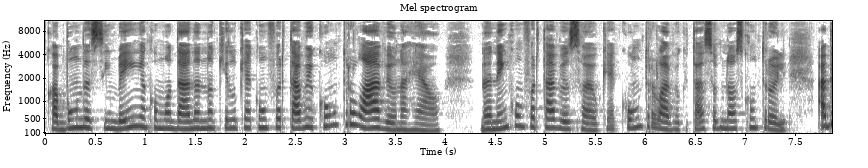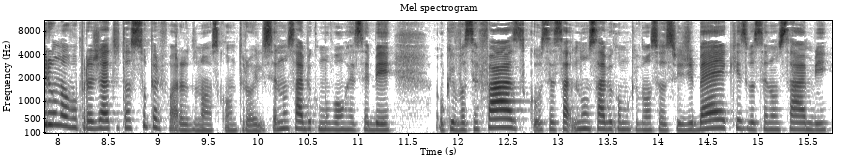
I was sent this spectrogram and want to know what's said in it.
com a bunda assim, bem acomodada naquilo que é confortável e controlável, na real. Não é nem confortável só, é o que é controlável, que tá sob nosso controle. Abrir um novo projeto tá super fora do nosso controle. Você não sabe como vão receber o que você faz, você não sabe como que vão ser os feedbacks, você não sabe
